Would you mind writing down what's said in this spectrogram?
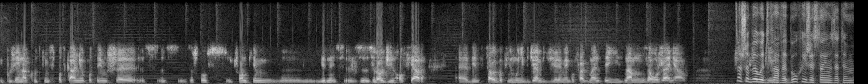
i później na krótkim spotkaniu po tej mszy, z, z, zresztą z członkiem jednej z, z rodzin ofiar. E, więc całego filmu nie widziałem, widziałem jego fragmenty i znam założenia. No, że były dwa wybuchy i że stoją za tym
